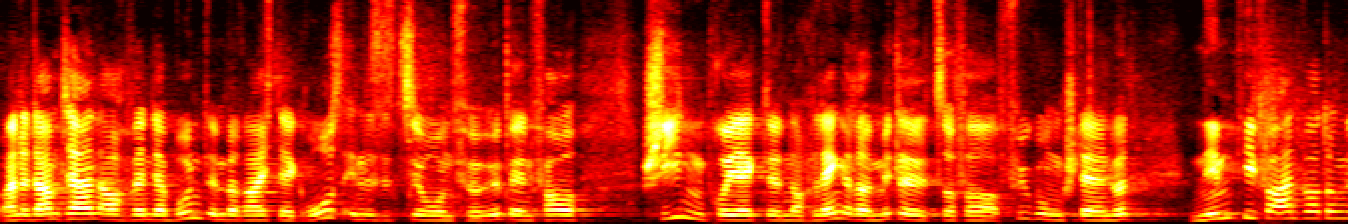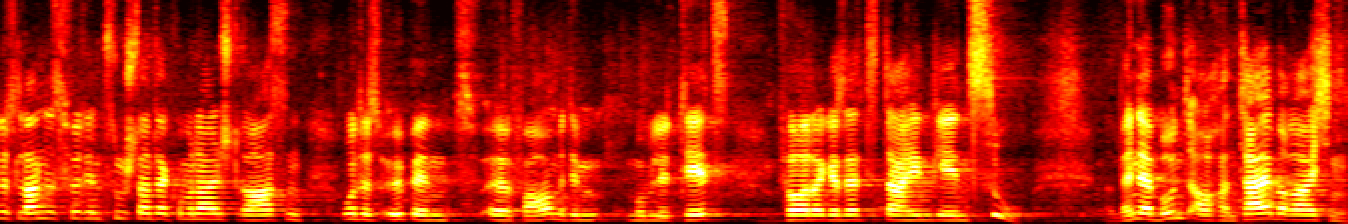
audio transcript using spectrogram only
Meine Damen und Herren, auch wenn der Bund im Bereich der Großinvestitionen für ÖPNV-Schienenprojekte noch längere Mittel zur Verfügung stellen wird, nimmt die Verantwortung des Landes für den Zustand der kommunalen Straßen und des ÖPNV mit dem Mobilitätsfördergesetz dahingehend zu wenn der Bund auch an Teilbereichen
